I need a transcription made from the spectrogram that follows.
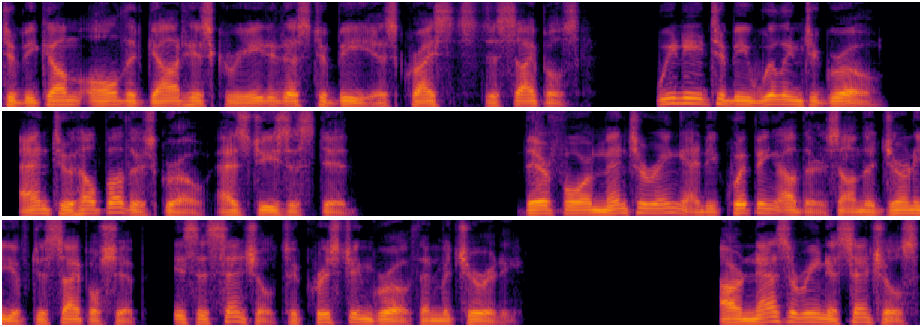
To become all that God has created us to be as Christ's disciples, we need to be willing to grow and to help others grow as Jesus did. Therefore, mentoring and equipping others on the journey of discipleship is essential to Christian growth and maturity. Our Nazarene essentials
